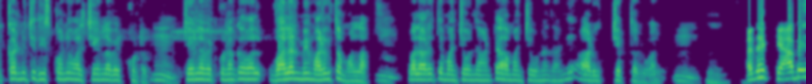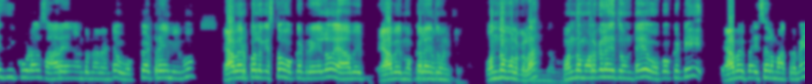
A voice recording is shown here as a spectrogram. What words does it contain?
ఇక్కడ నుంచి తీసుకొని వాళ్ళు చైన్లో పెట్టుకుంటారు. ఉమ్, చైన్లో పెట్టుకున్నాక వాళ్ళు వాళ్ళని మేము అడుగుతాం మళ్ళా. వాళ్ళు అడిగితే మంచిగా ఉందా అంటే ఆ మంచిగా ఉన్నదని అడుగు చెప్తారు వాళ్ళు. అదే క్యాబేజీ కూడా సార్ ఏమంటున్నారంటే ఒక్క ట్రే మేము యాభై రూపాయలకి ఇస్తాం ఒక్క ట్రేలో యాభై యాభై మొక్కలు అయితే ఉంటాయి వంద మొలకల? వంద మొలకలు. అయితే ఉంటాయి ఒక్కొక్కటి యాభై పైసలు మాత్రమే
